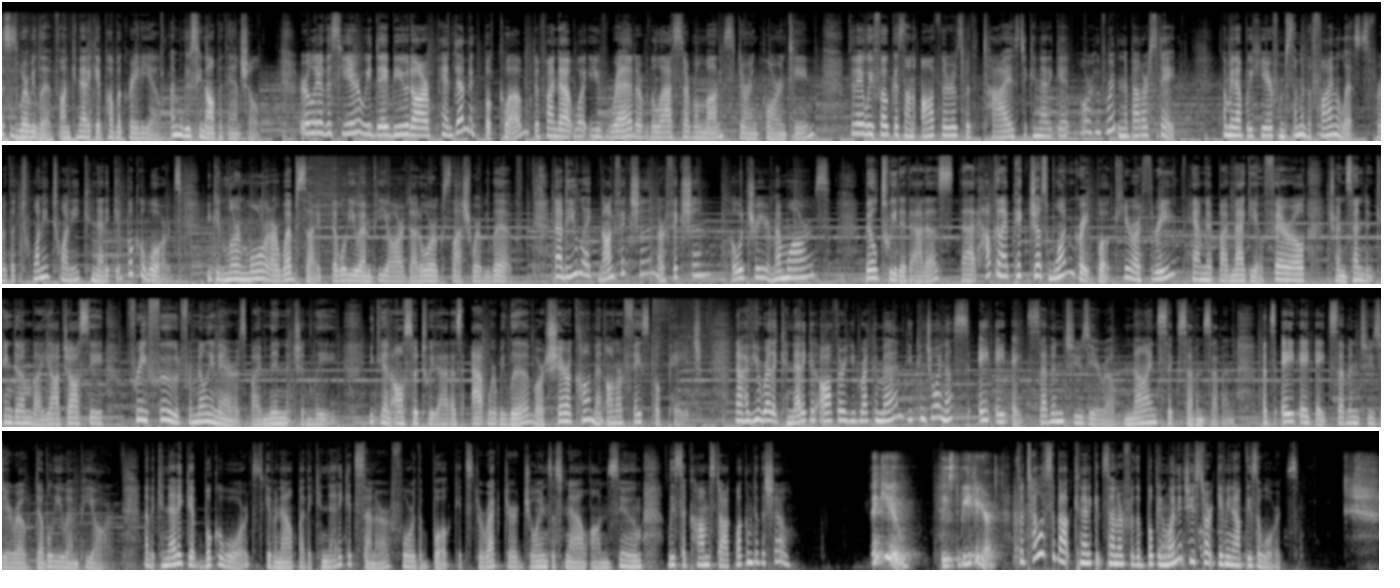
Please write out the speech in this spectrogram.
This is Where We Live on Connecticut Public Radio. I'm Lucy Nalpathanchel. Earlier this year, we debuted our pandemic book club to find out what you've read over the last several months during quarantine. Today, we focus on authors with ties to Connecticut or who've written about our state. Coming up, we hear from some of the finalists for the 2020 Connecticut Book Awards. You can learn more at our website, wnpr.org slash where we live. Now, do you like nonfiction or fiction, poetry or memoirs? Bill tweeted at us that how can I pick just one great book? Here are three Hamnet by Maggie O'Farrell, Transcendent Kingdom by Yaa Gyasi, Free Food for Millionaires by Min Jin Lee. You can also tweet at us at Where We Live or share a comment on our Facebook page. Now, have you read a Connecticut author you'd recommend? You can join us 888 720 9677. That's 888 720 WNPR. Now, the Connecticut Book Awards is given out by the Connecticut Center for the Book. Its director joins us now on Zoom. Lisa Comstock, welcome to the show. Thank you. Pleased to be here. So, tell us about Connecticut Center for the Book and when did you start giving out these awards?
